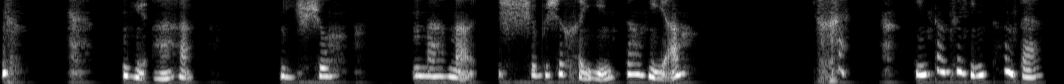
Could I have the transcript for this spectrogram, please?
女儿，你说妈妈是不是很淫荡呀？嗨，淫荡就淫荡呗，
